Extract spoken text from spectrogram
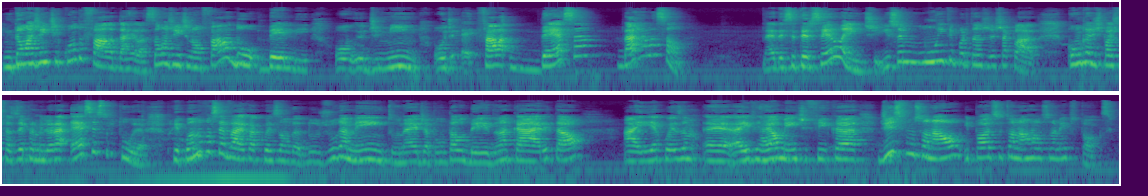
Então a gente, quando fala da relação, a gente não fala do dele, ou de mim, ou de, é, fala dessa, da relação né, desse terceiro ente. Isso é muito importante deixar claro. Como que a gente pode fazer para melhorar essa estrutura? Porque quando você vai com a questão do julgamento, né, de apontar o dedo na cara e tal, aí a coisa, é, aí realmente fica disfuncional e pode se tornar um relacionamento tóxico.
